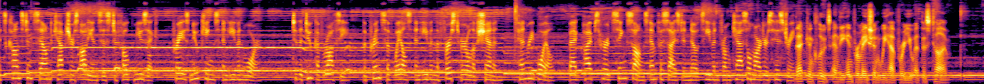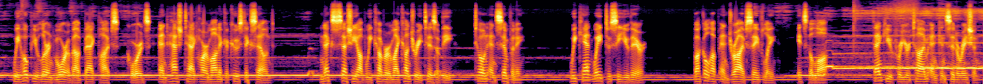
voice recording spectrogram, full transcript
Its constant sound captures audiences to folk music, praise new kings and even more. To the Duke of Rothesay, the Prince of Wales and even the first Earl of Shannon, Henry Boyle, bagpipes heard sing songs emphasized in notes even from Castlemartyr's history. That concludes and the information we have for you at this time. We hope you learned more about bagpipes, chords, and hashtag harmonic acoustic sound. Next session we cover My Country Tis of Thee, Tone and Symphony. We can't wait to see you there. Buckle up and drive safely, it's the law. Thank you for your time and consideration.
